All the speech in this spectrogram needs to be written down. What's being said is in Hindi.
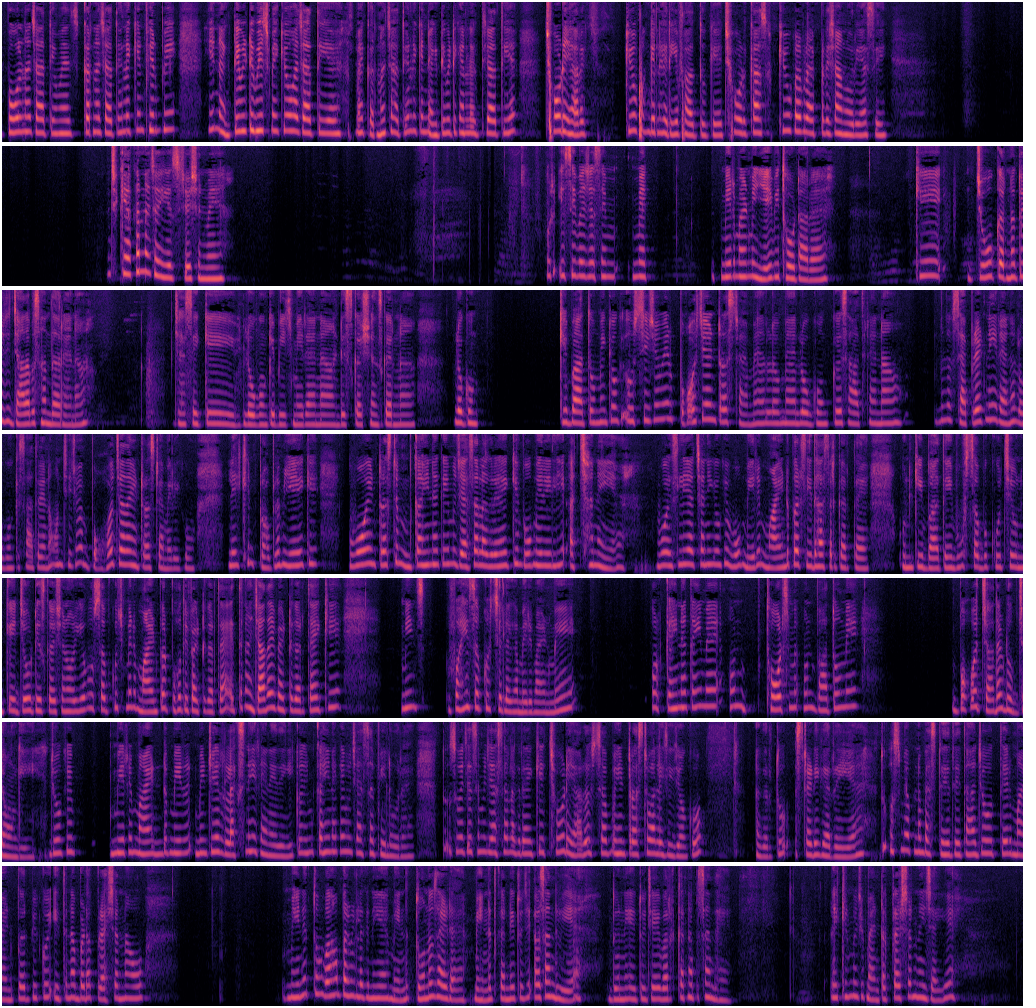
बोलना चाहती हूँ, मैं करना चाहती हूँ, लेकिन फिर भी ये नेगेटिविटी बीच में क्यों आ जाती है? मैं करना चाहती हूँ, लेकिन नेगेटिविटी कहने लग जाती है, छोड़ यार, क्यों पंगे ले रही है फालतू के? छोड़ का क्यों पर परेशान हो रही है ऐसे? मुझे क्या करना चाहिए सिचुएशन में? और इसी वजह से मैं, मेरे माइंड में ये भी थॉट आ रहा है कि जो करना तुझे ज़्यादा पसंद आ रहा है ना जैसे कि लोगों के बीच में रहना डिस्कशंस करना लोगों की बातों में क्योंकि उस चीज़ों में बहुत ज़्यादा इंटरेस्ट है। मैं लो, मैं लोगों के साथ रहना मतलब सेपरेट नहीं रहना लोगों के साथ रहना उन चीज़ों में बहुत ज़्यादा इंटरेस्ट है मेरे को। लेकिन प्रॉब्लम ये है कि वो इंटरेस्ट कहीं ना कहीं मुझे ऐसा लग रहा है कि वो मेरे लिए अच्छा नहीं है। वो इसलिए अच्छा नहीं क्योंकि वो मेरे माइंड पर सीधा असर करता है। उनकी बातें, वो सब कुछ, उनके जो डिस्कशन हो रही है, वो सब कुछ मेरे माइंड पर बहुत इफ़ेक्ट करता है। इतना ज़्यादा इफ़ेक्ट करता है कि मीन्स वही सब कुछ चलेगा मेरे माइंड में। और कहीं ना कहीं मैं उन थॉट्स में, उन बातों में बहुत ज़्यादा डूब जाऊँगी, जो कि मेरे माइंड मेरे, मुझे रिलैक्स नहीं रहने देंगी, क्योंकि कहीं ना कहीं मुझे ऐसा फील हो रहा है। तो उस वजह से मुझे ऐसा लग रहा है कि छोड़ यार, उस सब इंटरेस्ट वाली चीज़ों को अगर तू स्टडी कर रही है तो उसमें अपना बेस्ट दे देता जो तेरे माइंड पर भी कोई इतना बड़ा प्रेशर ना हो। मेहनत तो वहाँ पर भी लगनी है, मेहनत दोनों साइड है। मेहनत करनी तुझे पसंद भी है, दुनिया, तुझे वर्क करना पसंद है। लेकिन मुझे मेंटल प्रेशर नहीं चाहिए।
